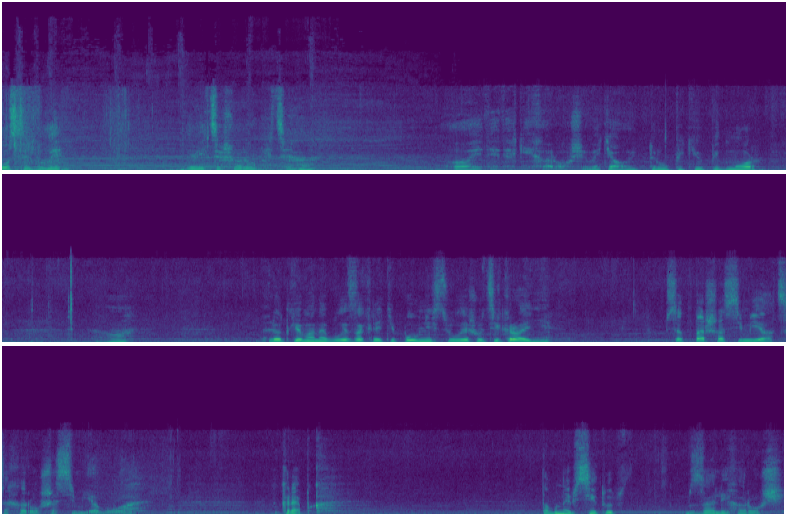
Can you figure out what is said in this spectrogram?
оси були. Дивіться, що робиться, га? Ой, ти такий хороший. Витягують трупиків під мор. О. Льотки в мене були закриті повністю, лише оці крайні. 51 сім'я, це хороша сім'я була. Крепка. Та вони всі тут взагалі хороші,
